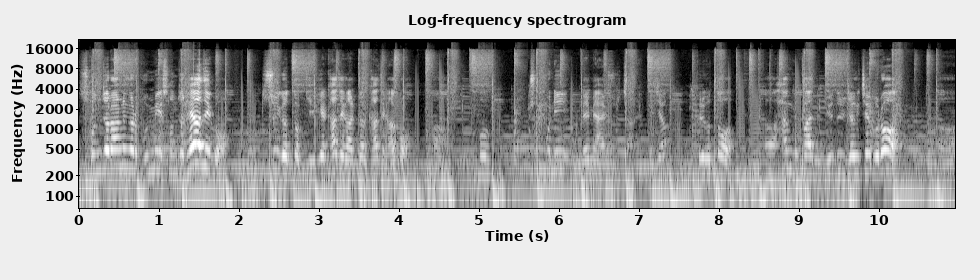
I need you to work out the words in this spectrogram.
손절하는 걸 분명히 손절해야 되고 수익은 또 길게 가져갈 걸 가져가고 어, 뭐 충분히 매매할 수 있잖아요. 그죠? 그리고 또 어, 한국판 뉴딜 정책으로 어,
